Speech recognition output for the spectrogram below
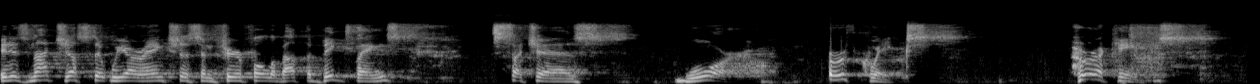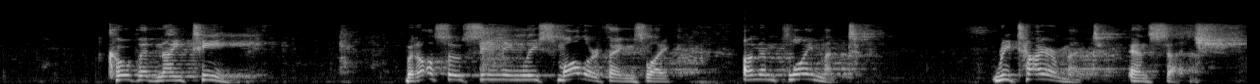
It is not just that we are anxious and fearful about the big things, such as war, earthquakes, hurricanes, COVID 19, but also seemingly smaller things like unemployment, retirement, and such.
